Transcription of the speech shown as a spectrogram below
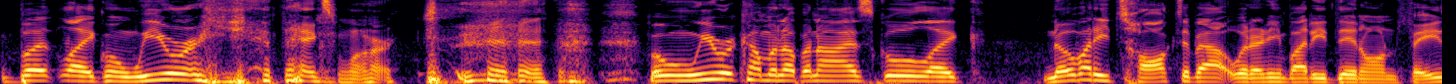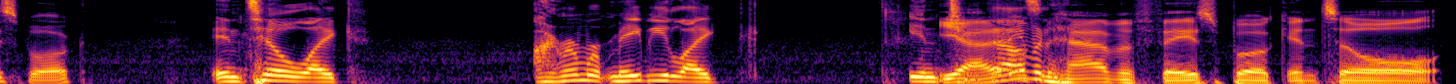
But like when we were, yeah, thanks, Mark. but when we were coming up in high school, like nobody talked about what anybody did on Facebook until like I remember maybe like in Yeah, I didn't even have a Facebook until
